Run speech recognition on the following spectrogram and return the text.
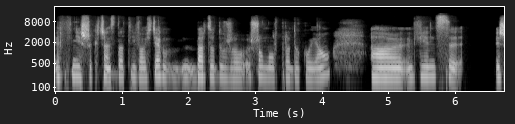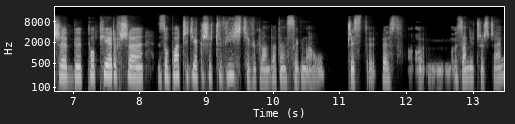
e, w niższych częstotliwościach bardzo dużo szumów produkują. Więc żeby po pierwsze zobaczyć, jak rzeczywiście wygląda ten sygnał, czysty, bez zanieczyszczeń,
